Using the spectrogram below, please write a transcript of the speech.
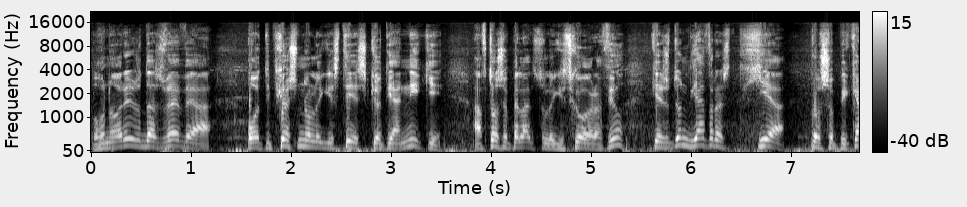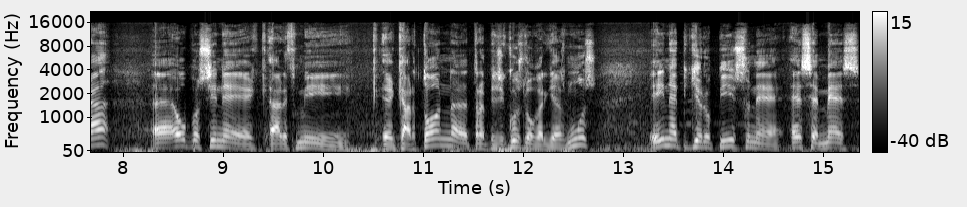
γνωρίζοντας βέβαια ότι ποιος είναι ο λογιστής και ότι ανήκει αυτός ο πελάτης στο λογιστικό γραφείο και ζητούν διάφορα στοιχεία προσωπικά ε, όπως είναι αριθμοί ε, καρτών, ε, τραπεζικούς λογαριασμούς ή να επικαιροποιήσουν SMS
